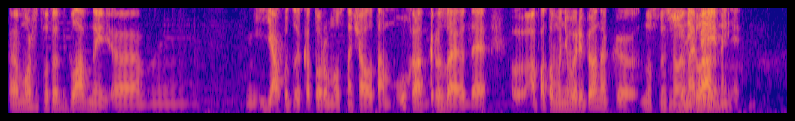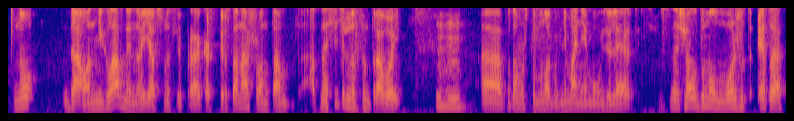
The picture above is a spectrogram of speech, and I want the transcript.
э, может, вот этот главный э, м, якудза, которому сначала там ухо отгрызают, да, а потом у него ребенок, э, ну, в смысле, Но он жена не главный. беременеет. Ну, да, он не главный, но я в смысле про как персонаж, он там относительно центровой Мгм. а, потому что много внимания ему уделяют. Сначала думал, может, это,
